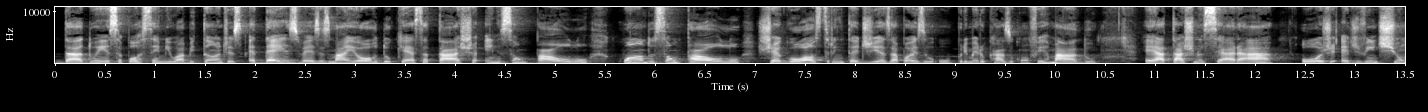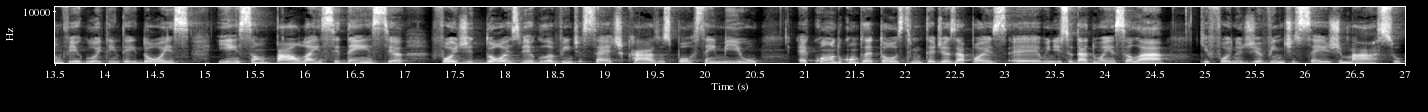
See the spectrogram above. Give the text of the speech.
da doença por 100 mil habitantes é 10 vezes maior do que essa taxa em São Paulo, quando São Paulo chegou aos 30 dias após o, primeiro caso confirmado. É, a taxa no Ceará hoje é de 21,82 e em São Paulo a incidência foi de 2,27 casos por 100 mil é, quando completou os 30 dias após é, o início da doença lá, que foi no dia 26 de março.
